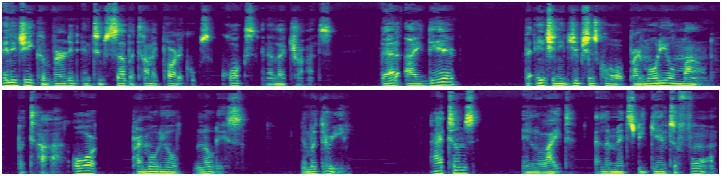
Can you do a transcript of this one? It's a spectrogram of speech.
energy converted into subatomic particles, quarks and electrons. That idea the ancient Egyptians called primordial mound, Ptah, or primordial lotus. Number three, atoms in light elements begin to form.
